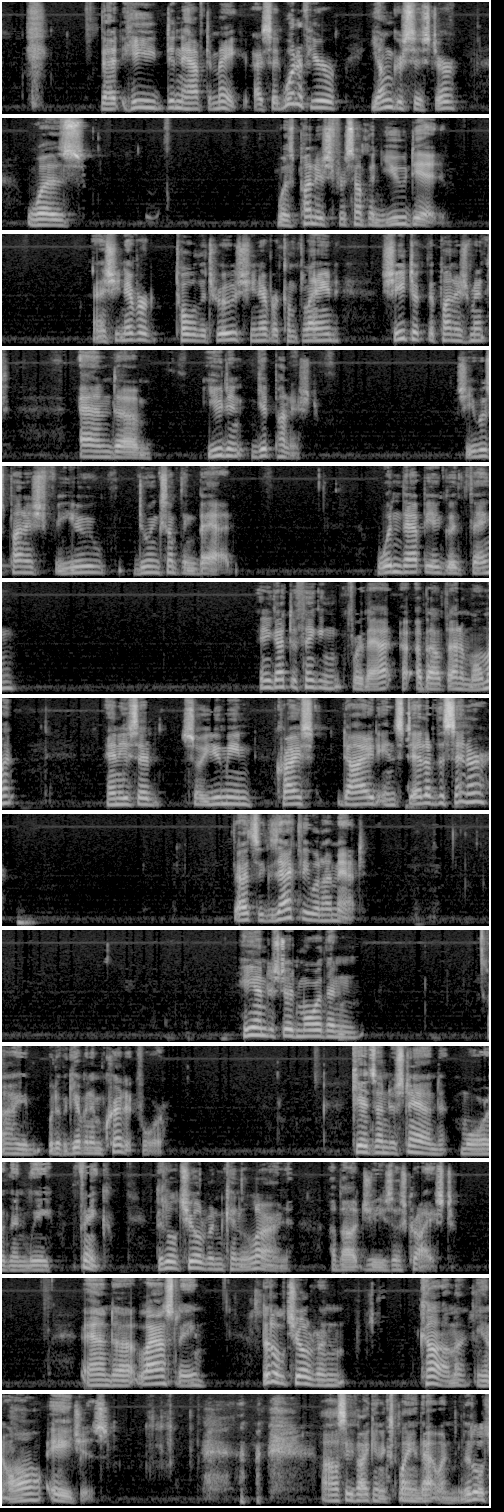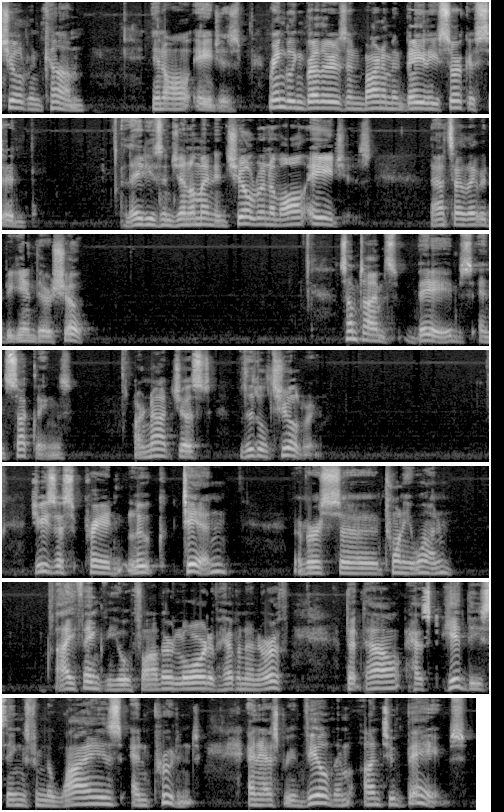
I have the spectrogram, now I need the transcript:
that he didn't have to make. I said, "What if your younger sister was was punished for something you did?" And she never told the truth. She never complained. She took the punishment, and um, you didn't get punished. She was punished for you doing something bad. Wouldn't that be a good thing? And he got to thinking for that about that a moment. And he said, So you mean Christ died instead of the sinner? That's exactly what I meant. He understood more than I would have given him credit for. Kids understand more than we think. Little children can learn about Jesus Christ. And uh, lastly, little children come in all ages. I'll see if I can explain that one. Little children come in all ages. Ringling Brothers and Barnum and Bailey Circus said, Ladies and gentlemen, and children of all ages. That's how they would begin their show. Sometimes babes and sucklings are not just little children. Jesus prayed Luke 10, verse uh, 21 I thank thee, O Father, Lord of heaven and earth, that thou hast hid these things from the wise and prudent, and hast revealed them unto babes.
